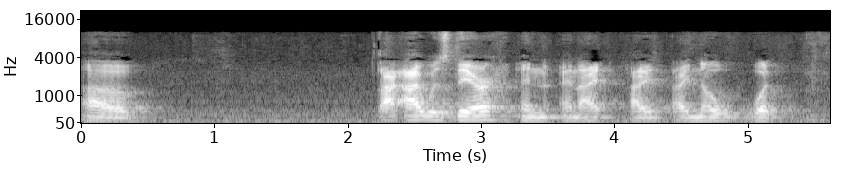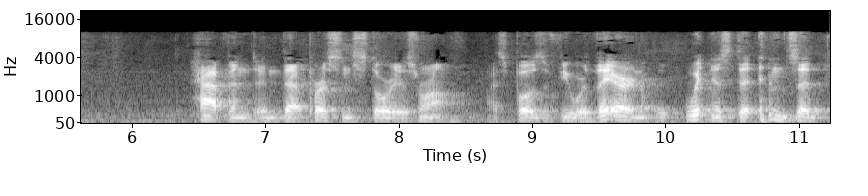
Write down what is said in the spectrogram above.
uh, I, I, was there and, and I, I, I know what happened, and that person's story is wrong. I suppose if you were there and witnessed it and said,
